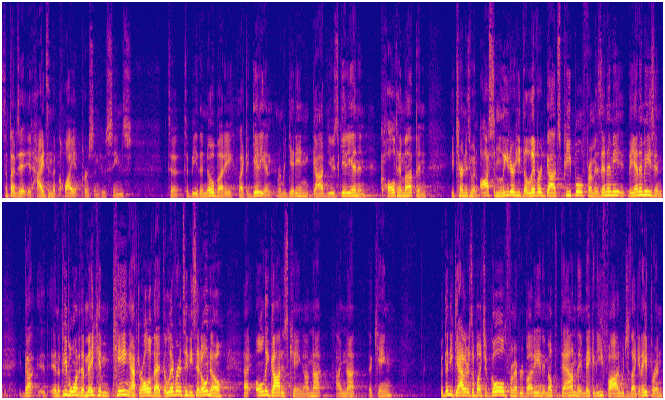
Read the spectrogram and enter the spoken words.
Sometimes it, it hides in the quiet person who seems to, to be the nobody, like a Gideon. Remember Gideon? God used Gideon and called him up, and he turned into an awesome leader. He delivered God's people from his enemy, the enemies, and, God, and the people wanted to make him king after all of that deliverance. And he said, Oh, no, only God is king. I'm not, I'm not a king. But then he gathers a bunch of gold from everybody, and they melt it down, and they make an ephod, which is like an apron,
